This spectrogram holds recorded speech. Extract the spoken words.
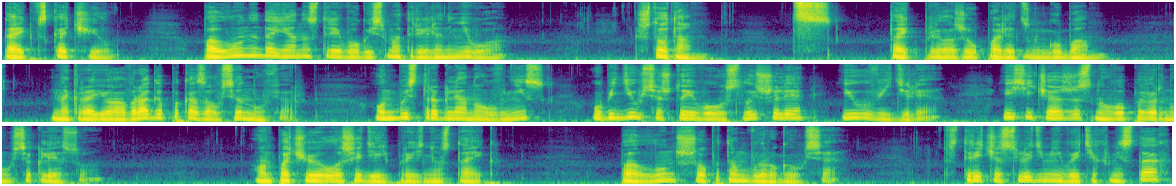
Тайк вскочил. Полун и Даяна с тревогой смотрели на него. «Что там?» «Тсс!» Тайк приложил палец к губам. На краю оврага показался Нуфер. Он быстро глянул вниз, убедился, что его услышали и увидели, и сейчас же снова повернулся к лесу. «Он почуял лошадей», — произнес Тайк. Полун шепотом выругался. Встреча с людьми в этих местах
